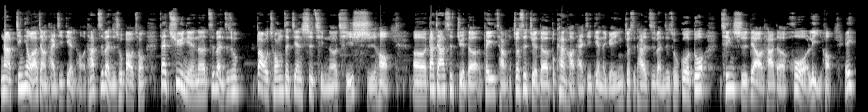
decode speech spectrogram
那今天我要讲台积电哈，它资本支出暴冲，在去年呢资本支出暴冲这件事情呢，其实哈。呃，大家是觉得非常，就是觉得不看好台积电的原因，就是它的资本支出过多，侵蚀掉它的获利哈。诶，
